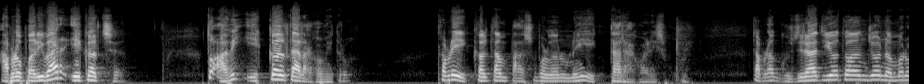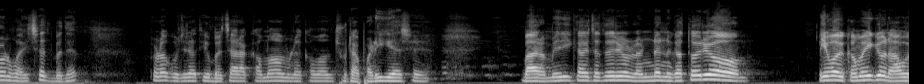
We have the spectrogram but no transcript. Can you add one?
આપણો પરિવાર એક જ છે. તો આવી એકલતા રાખો મિત્રો. તો આપણે એકલતામાં પાછું પડવાનું નહીં, એકતા રાખવાની છે. તો આપણા ગુજરાતીઓ તો જો નંબર વન હોય છે જ બધા. પણ ગુજરાતીઓ બચારા કમામ ને કમામ છૂટા પડી ગયા છે. બહાર અમેરિકા જતો રહ્યો, લંડન ગતો રહ્યો, એવો કમાઈ ગયો ને આવો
